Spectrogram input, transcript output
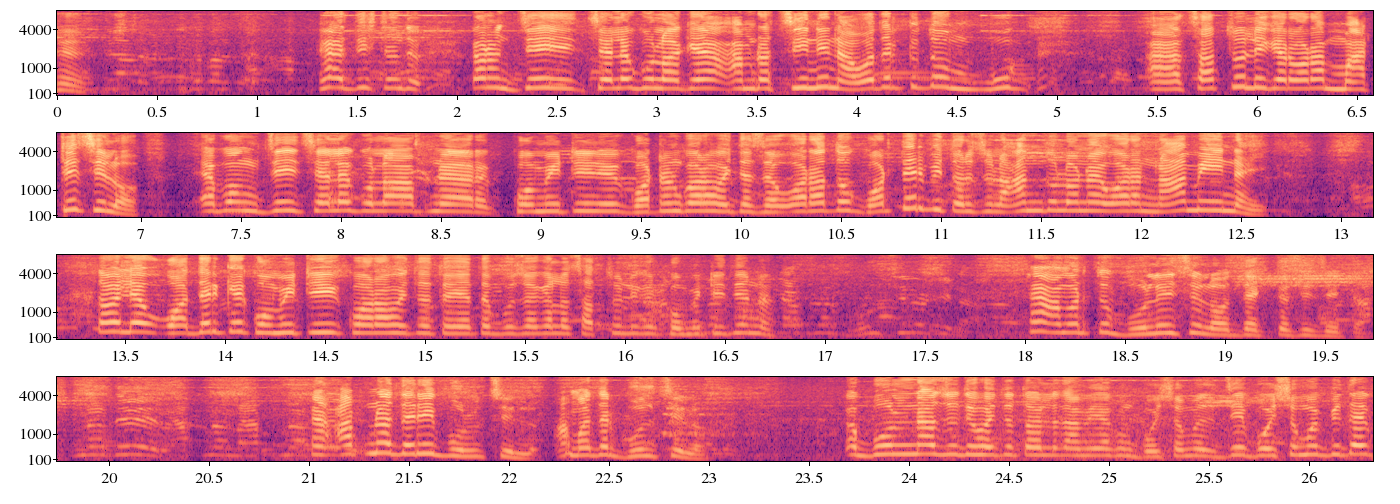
হ্যাঁ। হ্যাঁ দৃষ্টান্ত। কারণ যেই ছেলেগুলোকে আমরা চিনি না ওদেরকে তো মুখ ছাত্রলীগের ওরা মাঠে ছিল। এবং যেই ছেলেগুলো আপনার কমিটি গঠন করা হইতেছে, ওরা তো গর্তের ভিতরে ছিল, আন্দোলনে ওরা নামই নাই। তাহলে ওদেরকে কমিটি করা হইতেছে এতে বোঝা গেল ছাত্রলীগের কমিটি দিয়ে না? হ্যাঁ আমার তো ভুলই ছিল, দেখতেছি যেটা। হ্যাঁ আপনাদেরই ভুল ছিল, আমাদের ভুল ছিল। ভুল না যদি হইতো তাহলে আমি এখন বৈষম্য, যে বৈষম্য বিদায়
